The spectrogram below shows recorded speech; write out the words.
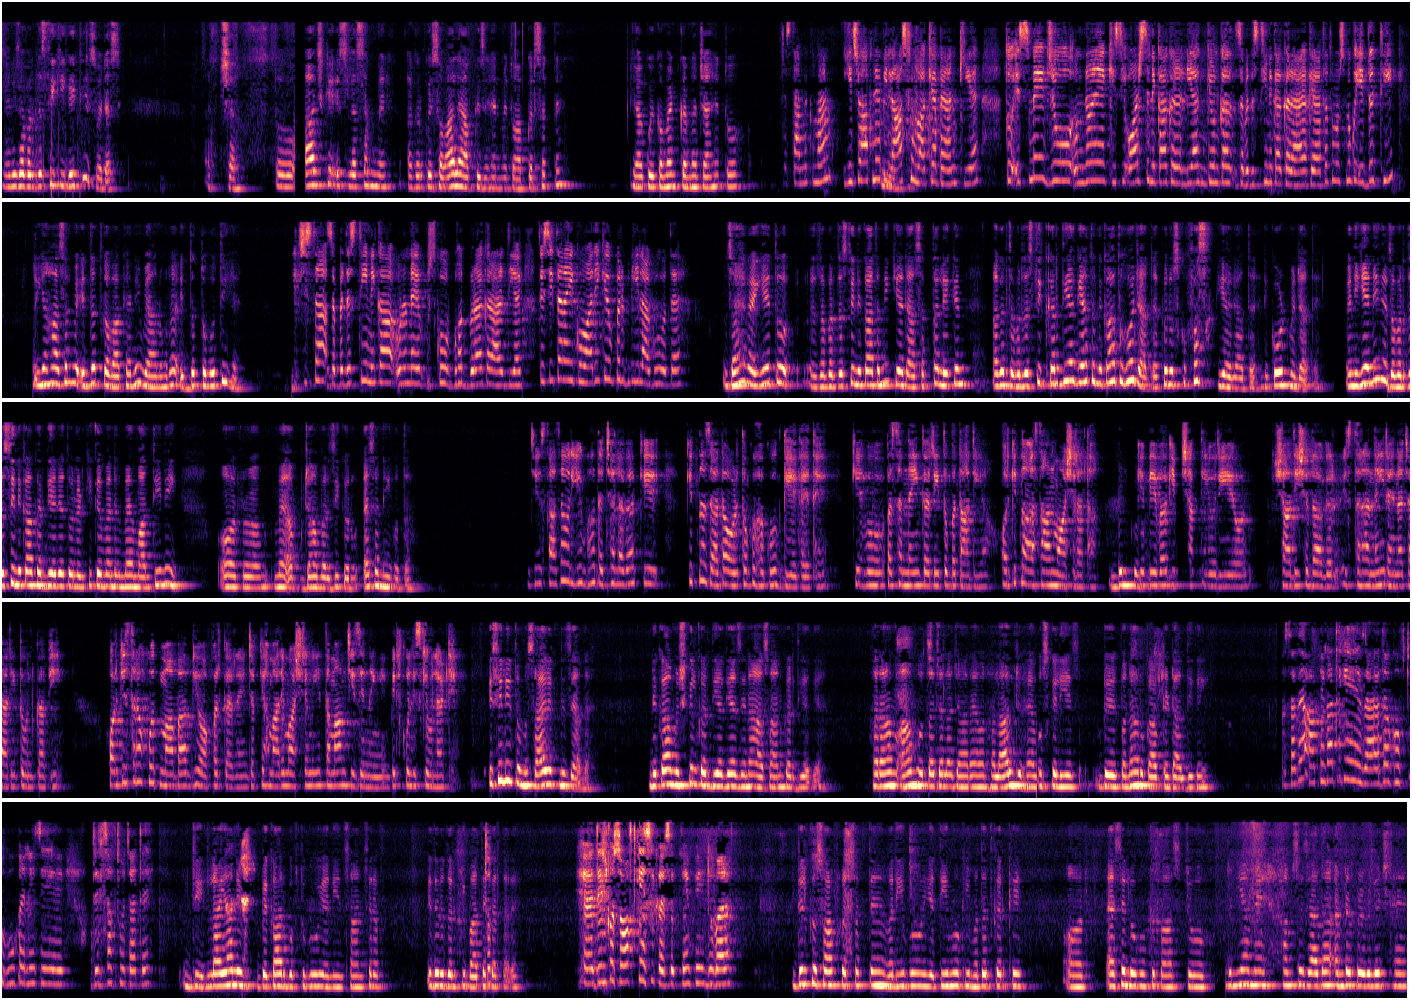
یعنی زبردستی کی گئی تھی اس وجہ سے۔ اچھا تو آج کے اس لیسن میں اگر کوئی سوال ہے آپ کے ذہن میں تو آپ کر سکتے ہیں۔ یا کوئی کمنٹ کرنا چاہیں تو السلام علیکم میم یہ جو آپ نے ابھی لاسٹ میں واقعہ بیان کیا ہے تو اس میں جو انہوں نے کسی اور سے نکاح کر لیا کیونکہ ان کا زبردستی نکاح کرایا گیا تھا تو اس میں کوئی عدت تھی؟ یہاں اصل میں عدت کا واقعہ نہیں بیان ہو رہا عدت تو ہوتی ہے۔ جس طرح زبردستی نکاح انہوں نے اس کو بہت برا قرار دیا تو اسی طرح یہ کماری کے اوپر بھی لاگو ہوتا ہے۔ ظاہر ہے یہ تو زبردستی نکاح تو نہیں کیا جا سکتا لیکن اگر زبردستی کر دیا گیا تو نکاح تو ہو جاتا ہے پھر اس کو فسخ کیا جاتا ہے یعنی کورٹ میں جاتے ہیں۔ یعنی یہ نہیں کہ زبردستی نکاح کر دیا جائے تو لڑکی کے میں میں مانتی نہیں اور میں اب جہاں مرضی کروں ایسا نہیں ہوتا۔ جی استاذہ اور یہ بہت اچھا لگا کہ کتنا زیادہ عورتوں کو حقوق دیے گئے تھے کہ وہ پسند نہیں کر رہی تو بتا دیا اور کتنا آسان معاشرہ تھا بالکل۔ کہ بیوہ کی شادی ہو رہی ہے اور شادی شدہ اگر اس طرح نہیں رہنا چاہ رہی تو ان کا بھی۔ اور کس طرح خود ماں باپ بھی آفر کر رہے ہیں جبکہ ہمارے معاشرے میں یہ تمام چیزیں نہیں ہیں بالکل اس کے الٹ ہے اسی لیے تو مسائل اتنے زیادہ ہے نکاح مشکل کر دیا گیا زنا آسان کر دیا گیا۔ حرام عام ہوتا چلا جا رہا ہے اور حلال جو ہے اس کے لیے بے پناہ رکاوٹیں ڈال دی گئی سدا آپ نے کہا تھا کہ زیادہ گفتگو کرنے سے دل سخت ہو جاتا ہے۔ جی لا یعنی بیکار گفتگو یعنی انسان صرف ادھر ادھر کی باتیں کرتا رہے۔ دل کو سافٹ کیسے کر سکتے ہیں پھر دوبارہ؟ دل کو سافٹ کر سکتے ہیں غریبوں یتیموں کی مدد کر کے۔ اور ایسے لوگوں کے پاس جو دنیا میں ہم سے زیادہ انڈر پرولیجڈ ہیں۔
